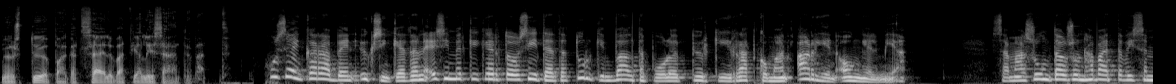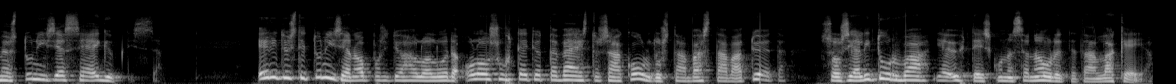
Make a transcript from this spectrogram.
myös työpaikat säilyvät ja lisääntyvät. Hussein Karaben yksinkertainen esimerkki kertoo siitä, että Turkin valtapuolue pyrkii ratkomaan arjen ongelmia. Sama suuntaus on havaittavissa myös Tunisiassa ja Egyptissä. Erityisesti Tunisian oppositio haluaa luoda olosuhteet, jotta väestö saa koulutustaan vastaavaa työtä – sosiaaliturvaa ja yhteiskunnassa noudatetaan lakeja.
